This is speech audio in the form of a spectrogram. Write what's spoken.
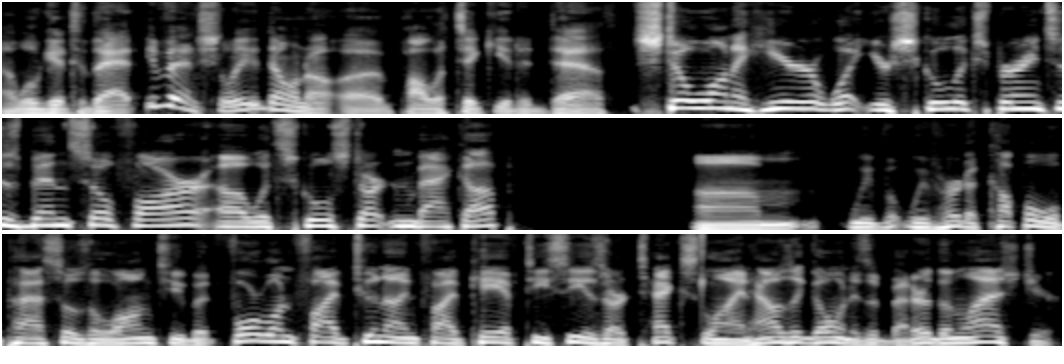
Uh, we'll get to that eventually. Don't uh, uh, politic you to death. still want to hear what your school experience has been so far uh, with school starting back up um, we've we've heard a couple. We'll pass those along to you. But 415-295 KFTC is our text line. How's it going? Is it better than last year?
